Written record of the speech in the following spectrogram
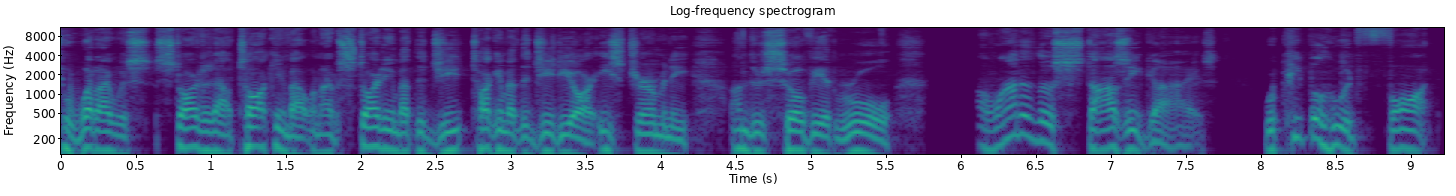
to what I was started out talking about when I was starting about the G, talking about the GDR, East Germany under Soviet rule. A lot of those Stasi guys were people who had fought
